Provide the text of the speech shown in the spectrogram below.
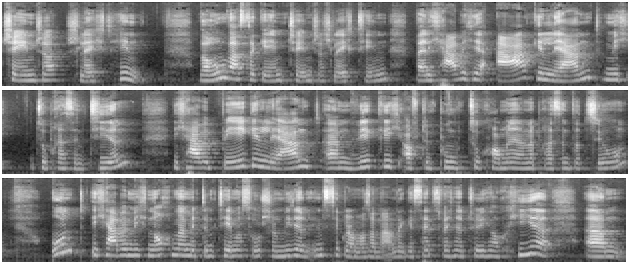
Changer schlechthin. Warum war es der Game Changer schlechthin? Weil ich habe hier A gelernt, mich zu präsentieren. Ich habe B gelernt, ähm, wirklich auf den Punkt zu kommen in einer Präsentation. Und ich habe mich noch mehr mit dem Thema Social Media und Instagram auseinandergesetzt, weil ich natürlich auch hier ähm,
